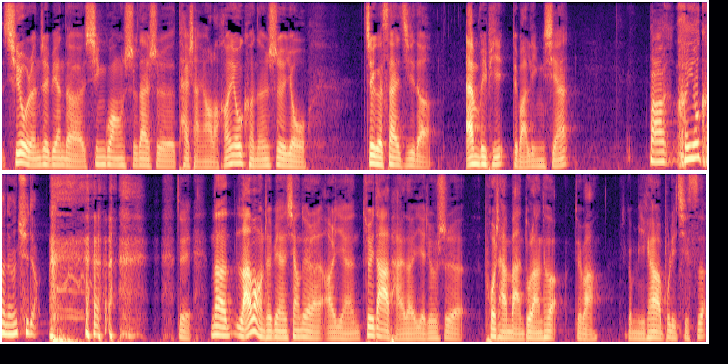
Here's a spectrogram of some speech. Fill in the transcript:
七六人这边的星光实在是太闪耀了，很有可能是有这个赛季的 MVP，对吧？领衔。把很有可能去掉。对，那篮网这边相对来而言，最大牌的也就是破产版杜兰特，对吧？这个米开尔布里奇斯，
